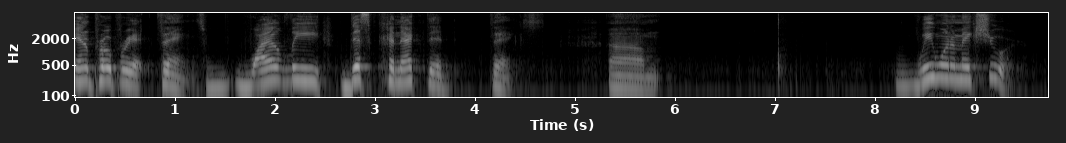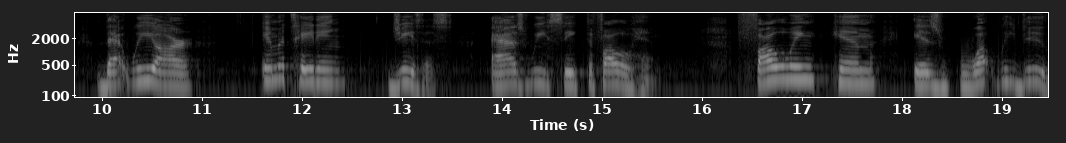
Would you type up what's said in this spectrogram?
inappropriate things, wildly disconnected things. Um, we want to make sure that we are imitating Jesus as we seek to follow him. Following him is what we do.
